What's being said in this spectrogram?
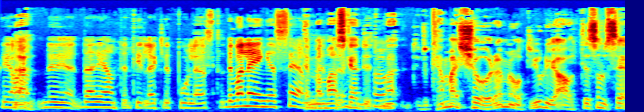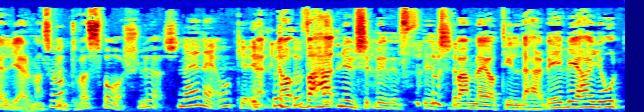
Det har, det, där är jag inte tillräckligt påläst. Det var länge sedan. Ja, men man du. ska, ja. man, då kan man köra med något, det gjorde jag alltid som säljare, man skulle inte vara svarslös. Nej, nej, okej. Ja, vad, ha- nu svamlar jag till det här. Vi, vi har gjort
